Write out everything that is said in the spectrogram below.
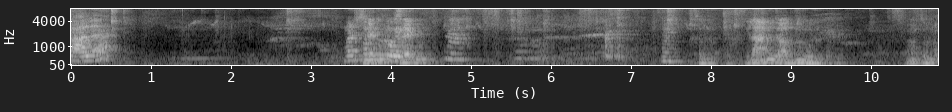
ಕಾಲ ಸರಿಯಾಗಿ ಕೊಡು, ಸರಿಯಾಗಿ ಕೊಡು. ಸ್ವಲ್ಪ. ಇಲ್ಲ ಆಮೇಲೆ ಅದನ್ನ ಓದಿ ಮತ್ತೊಂದು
